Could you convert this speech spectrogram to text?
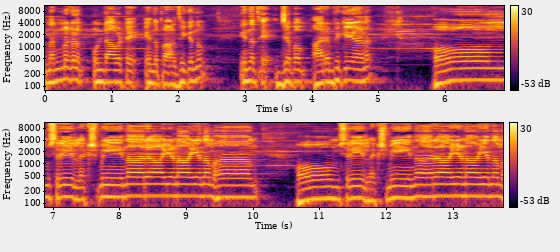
നന്മകളും ഉണ്ടാവട്ടെ എന്ന് പ്രാർത്ഥിക്കുന്നു. ഇന്നത്തെ ജപം ആരംഭിക്കുകയാണ്. ഓം ശ്രീ ലക്ഷ്മി നാരായണായ നമ. ഓം ശ്രീ ലക്ഷ്മി നാരായണായ നമ.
